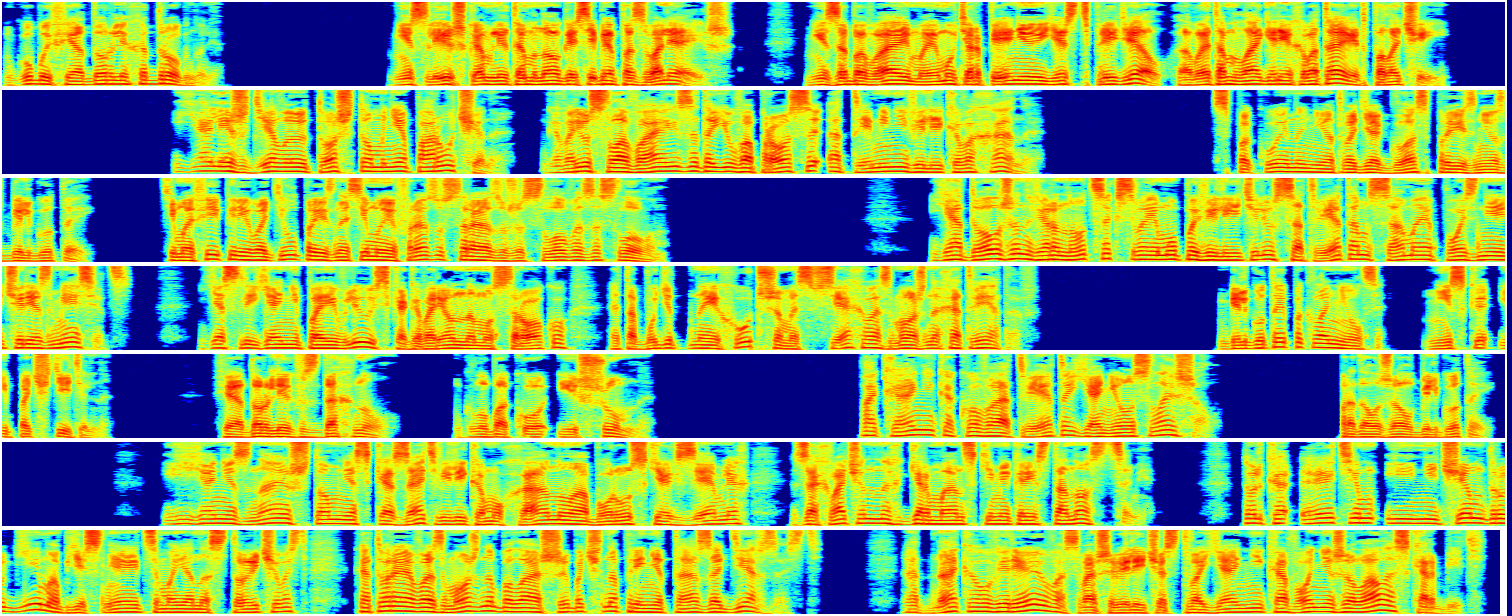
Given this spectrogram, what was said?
Губы Феодорлиха дрогнули. «Не слишком ли ты много себе позволяешь? Не забывай, моему терпению есть предел, а в этом лагере хватает палачей. «Я лишь делаю то, что мне поручено. Говорю слова и задаю вопросы от имени великого хана». Спокойно, не отводя глаз, произнес Бельгутей. Тимофей переводил произносимую фразу сразу же, слово за словом. «Я должен вернуться к своему повелителю с ответом самое позднее через месяц. Если я не появлюсь к оговоренному сроку, это будет наихудшим из всех возможных ответов». Бельгутай поклонился, низко и почтительно. Феодор Лих вздохнул, глубоко и шумно. «Пока никакого ответа я не услышал», — продолжал Бельгутай. «И я не знаю, что мне сказать великому хану об урусских землях, захваченных германскими крестоносцами. Только этим и ничем другим объясняется моя настойчивость, которая, возможно, была ошибочно принята за дерзость. Однако, уверяю вас, ваше величество, я никого не желал оскорбить.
